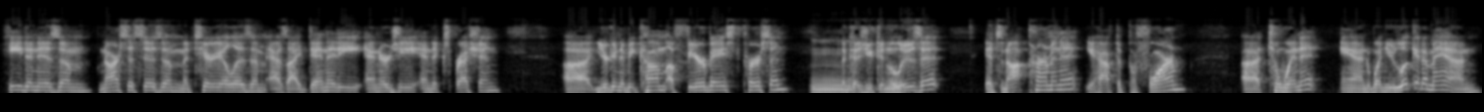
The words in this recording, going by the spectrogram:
hedonism, narcissism, materialism as identity, energy, and expression, uh, you're going to become a fear based person mm. because you can lose it. It's not permanent. You have to perform uh, to win it. And when you look at a man,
